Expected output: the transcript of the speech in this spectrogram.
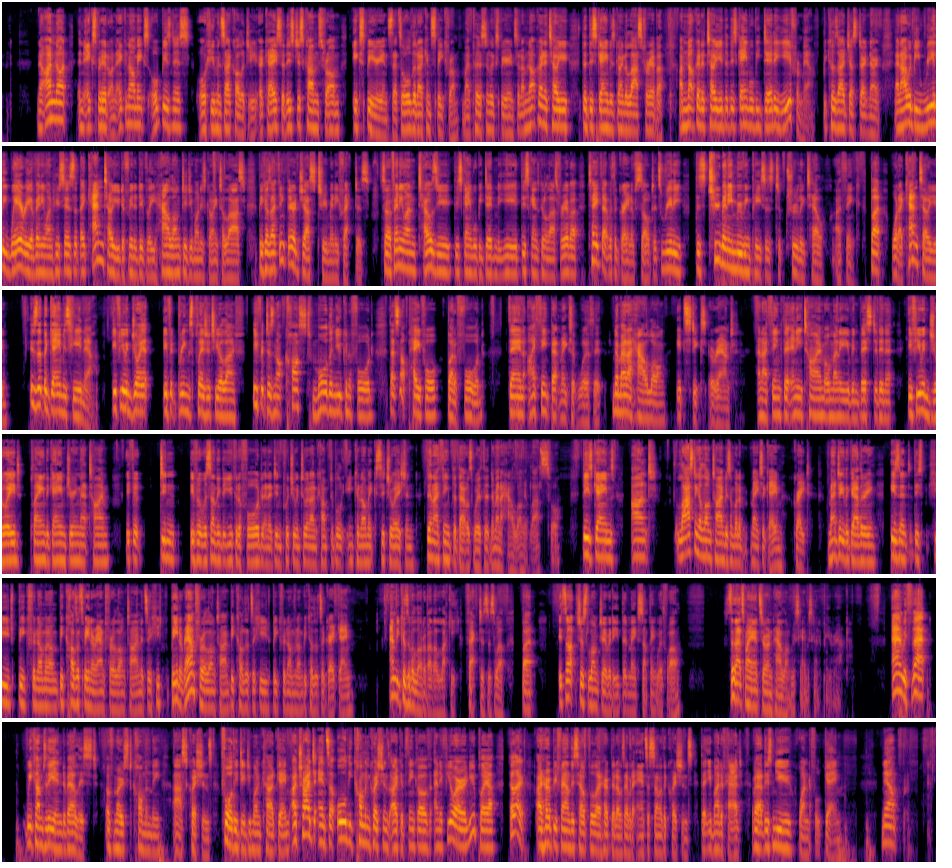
Now, I'm not an expert on economics or business or human psychology, okay? So this just comes from experience. That's all that I can speak from, my personal experience. And I'm not going to tell you that this game is going to last forever. I'm not going to tell you that this game will be dead a year from now because I just don't know. And I would be really wary of anyone who says that they can tell you definitively how long Digimon is going to last because I think there are just too many factors. So if anyone tells you this game will be dead in a year, this game's going to last forever, take that with a grain of salt. It's really, there's too many moving pieces to truly tell, I think. But what I can tell you is that the game is here now. If you enjoy it, if it brings pleasure to your life, if it does not cost more than you can afford, that's not pay for, but afford, then I think that makes it worth it, no matter how long it sticks around. And I think that any time or money you've invested in it, if you enjoyed playing the game during that time, if it didn't, if it was something that you could afford and it didn't put you into an uncomfortable economic situation, then I think that that was worth it, no matter how long it lasts for. These games aren't lasting a long time isn't what makes a game great. Magic the Gathering isn't this huge big phenomenon because it's been around for a long time. It's a hu- been around for a long time because it's a huge big phenomenon because it's a great game and because of a lot of other lucky factors as well. But it's not just longevity that makes something worthwhile. So that's my answer on how long this game is going to be around. And with that, we come to the end of our list of most commonly asked questions for the Digimon card game. I tried to answer all the common questions I could think of, and if you are a new player, hello. I hope you found this helpful. I hope that I was able to answer some of the questions that you might have had about this new wonderful game. Now,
